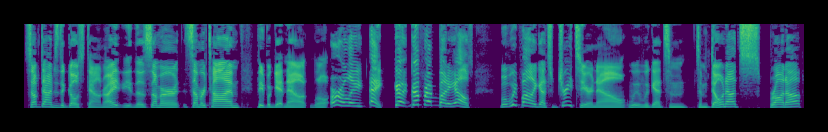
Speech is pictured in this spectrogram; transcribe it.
Sometimes it's a ghost town, right? The summer summertime, people getting out a little early. Hey, good good for everybody else. Well, we finally got some treats here now. We, we got some some donuts brought up.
